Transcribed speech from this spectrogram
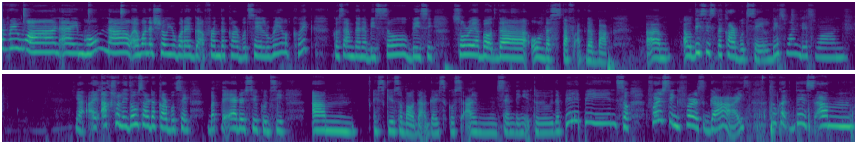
everyone! I'm home now. I want to show you what I got from the car boot sale real quick because I'm gonna be so busy. Sorry about the all the stuff at the back. Um, oh, this is the car boot sale. This one, this one. Yeah, I actually those are the car boot sale, but the others you could see. Um, excuse about that guys because I'm sending it to the Philippines. So first thing first, guys, look at this. Um,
